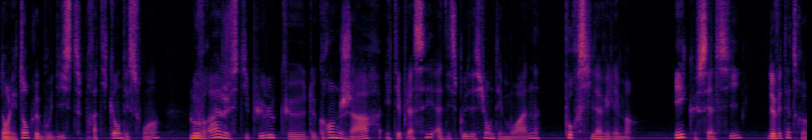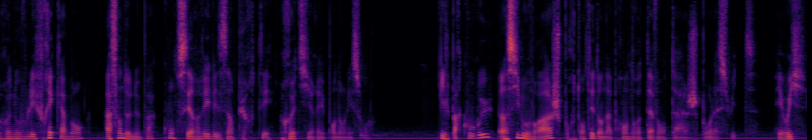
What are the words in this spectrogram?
dans les temples bouddhistes pratiquant des soins, l'ouvrage stipule que de grandes jarres étaient placées à disposition des moines pour s'y laver les mains et que celle-ci devait être renouvelée fréquemment afin de ne pas conserver les impuretés retirées pendant les soins. Il parcourut ainsi l'ouvrage pour tenter d'en apprendre davantage pour la suite. Et oui,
